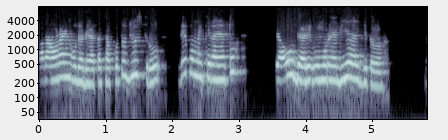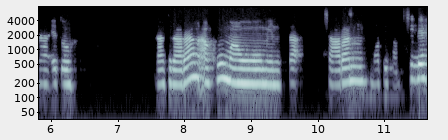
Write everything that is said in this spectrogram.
orang-orang yang udah di atas aku tuh justru dia pemikirannya tuh jauh dari umurnya dia gitu loh. Nah itu. Nah sekarang aku mau minta saran motivasi deh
